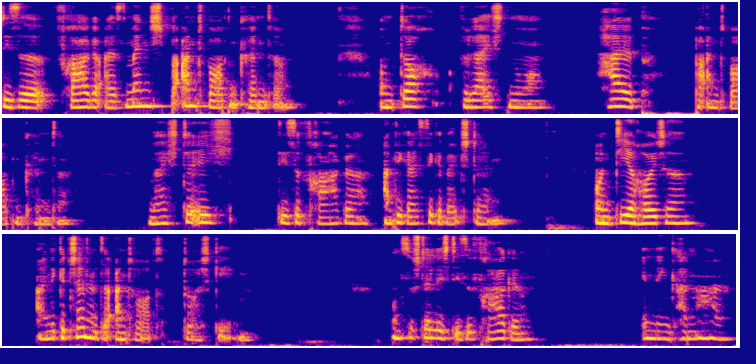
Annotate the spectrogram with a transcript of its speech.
diese Frage als Mensch beantworten könnte und doch vielleicht nur halb beantworten könnte, möchte ich diese Frage an die geistige Welt stellen und dir heute eine gechannelte Antwort durchgeben. Und so stelle ich diese Frage in den Kanal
